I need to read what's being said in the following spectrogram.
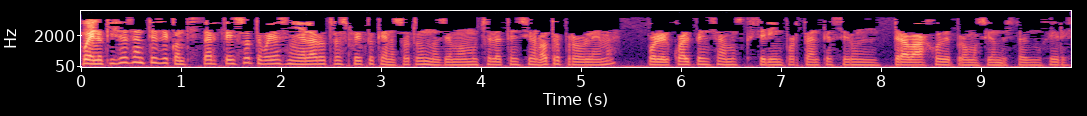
Bueno, quizás antes de contestarte eso, te voy a señalar otro aspecto que a nosotros nos llamó mucho la atención, otro problema por el cual pensamos que sería importante hacer un trabajo de promoción de estas mujeres.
